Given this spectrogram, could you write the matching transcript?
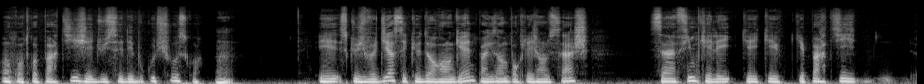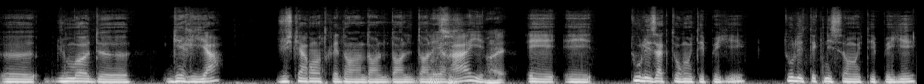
en contrepartie, j'ai dû céder beaucoup de choses, quoi. Ouais. Et ce que je veux dire, c'est que Dorangen, par exemple, pour que les gens le sachent, c'est un film qui est, qui est, qui est, qui est parti euh, du mode euh, guérilla jusqu'à rentrer dans, dans, dans, dans les rails. Ouais. Et, et tous les acteurs ont été payés, tous les techniciens ont été payés.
